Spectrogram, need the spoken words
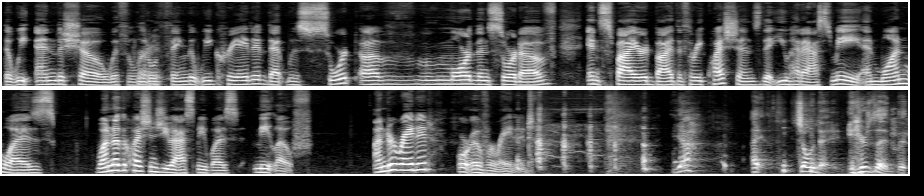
that we end the show with a little Right. thing that we created that was sort of more than sort of inspired by the three questions that you had asked me and one was one of the questions you asked me was meatloaf underrated or overrated? Yeah. I, so the, here's the, the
